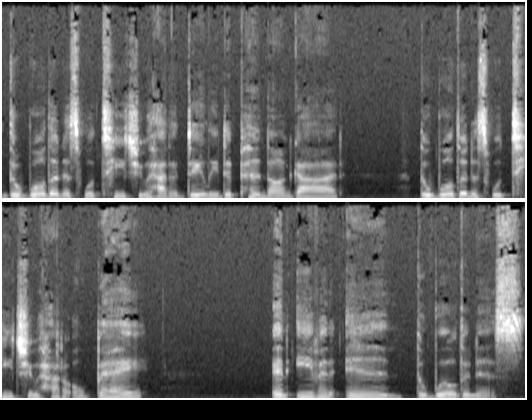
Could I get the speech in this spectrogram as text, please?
The wilderness will teach you how to daily depend on God. The wilderness will teach you how to obey. And even in the wilderness,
